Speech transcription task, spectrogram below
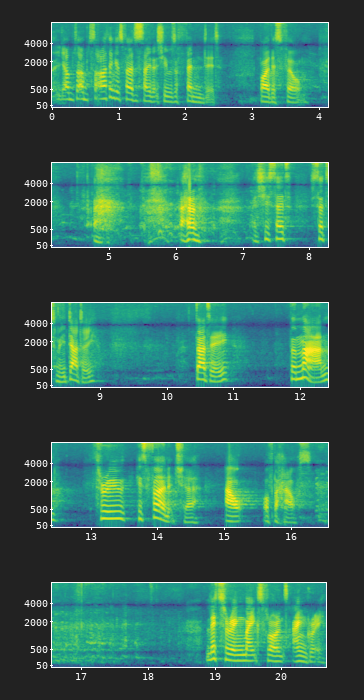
I think it's fair to say that she was offended by this film. um, and she said, she said to me, Daddy, Daddy, the man threw his furniture out of the house. Littering makes Florence angry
